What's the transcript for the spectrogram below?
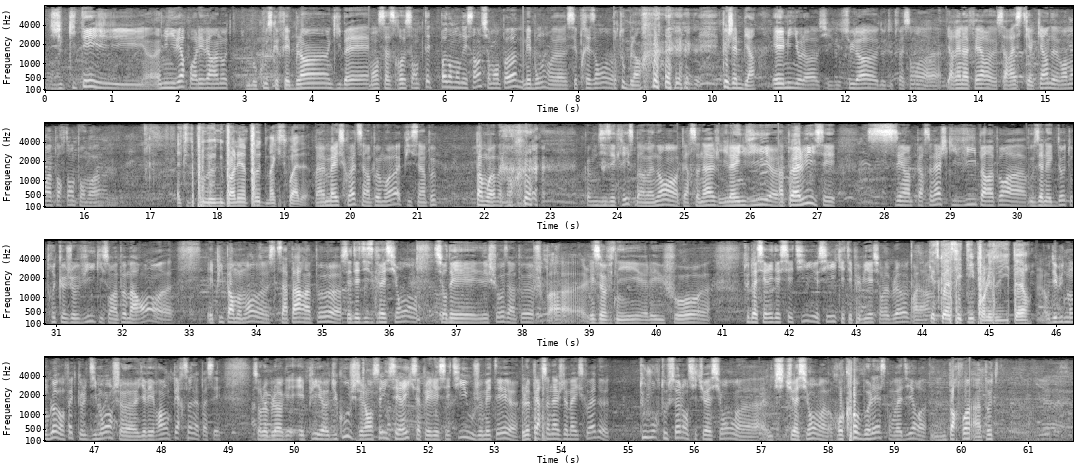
j'ai quitté un univers pour aller vers un autre. J'aime beaucoup ce que fait Blin, Guibert. Bon, ça se ressent peut-être pas dans mon dessin, sûrement pas, mais bon, euh, c'est présent, surtout Blin, que j'aime bien. Et Mignola aussi. Celui-là, de toute façon, il euh, n'y a rien à faire, ça reste quelqu'un de vraiment important pour moi. Est-ce que tu peux nous parler un peu de Mike Squad? Bah, Mike Squad, c'est un peu moi, et puis c'est un peu pas moi maintenant. Comme disait Chris, bah maintenant, un personnage, il a une vie euh, un peu à lui. C'est c'est un personnage qui vit par rapport à, aux anecdotes, aux trucs que je vis qui sont un peu marrants. Euh, et puis par moments, euh, ça part un peu, euh, c'est des digressions sur des, des, choses un peu, je sais pas, les ovnis, les UFO toute la série des SETI aussi qui était publiée sur le blog. Voilà. Qu'est-ce qu'un SETI pour les auditeurs? Au début de mon blog, en fait, que le dimanche, il y avait vraiment personne à passer sur le blog. Et, puis, du coup, j'ai lancé une série qui s'appelait les SETI où je mettais le personnage de My Squad toujours tout seul en situation, euh, une situation euh, rocambolesque, on va dire, parfois un peu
